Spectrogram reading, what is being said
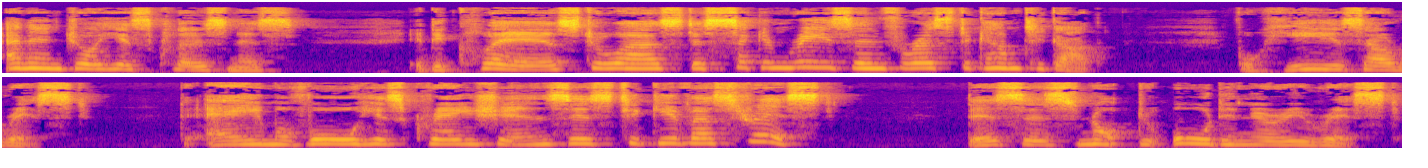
and enjoy His closeness. It declares to us the second reason for us to come to God. For He is our rest. The aim of all His creations is to give us rest. This is not the ordinary rest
